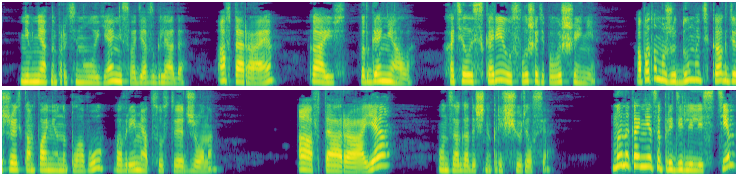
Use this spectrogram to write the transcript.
— невнятно протянула я, не сводя взгляда. «А вторая?» «Каюсь, подгоняла. Хотелось скорее услышать о повышении, а потом уже думать, как держать компанию на плаву во время отсутствия Джона. «А вторая?» — он загадочно прищурился. «Мы, наконец, определились с тем,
